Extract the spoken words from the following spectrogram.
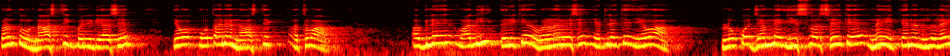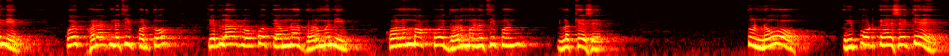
પરંતુ નાસ્તિક બની રહ્યા છે. તેઓ પોતાને નાસ્તિક અથવા અજ્ઞેયવાદી તરીકે વર્ણવે છે, એટલે કે એવા લોકો જેમને ઈશ્વર છે કે નહીં તેને લઈને કોઈ ફરક નથી પડતો. કેટલાક લોકો તેમના ધર્મની કોલમમાં કોઈ ધર્મ નથી પણ લખે છે. તો નવો રિપોર્ટ કહે છે કે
